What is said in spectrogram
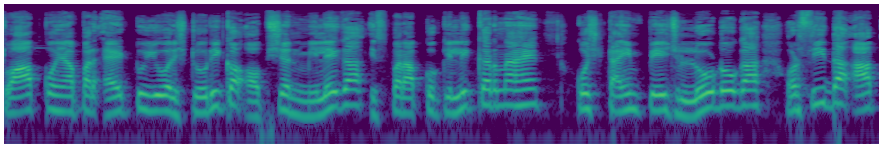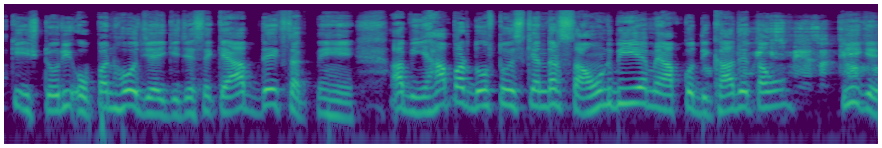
तो आपको यहाँ पर एड टू यूर स्टोरी का ऑप्शन मिलेगा। इस पर आपको क्लिक करना है, कुछ टाइम पेज लोड होगा और सीधा आपकी स्टोरी ओपन हो जाएगी, जैसे कि आप देख सकते हैं। अब यहाँ पर दोस्तों इसके अंदर साउंड भी है, मैं आपको दिखा देता हूँ। ठीक है?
